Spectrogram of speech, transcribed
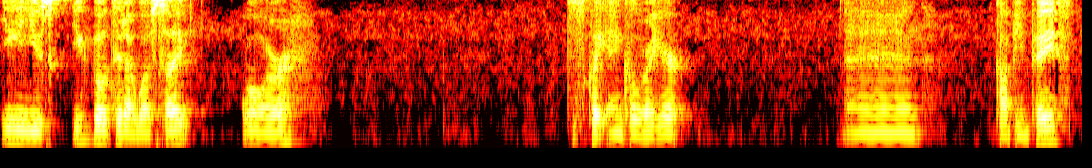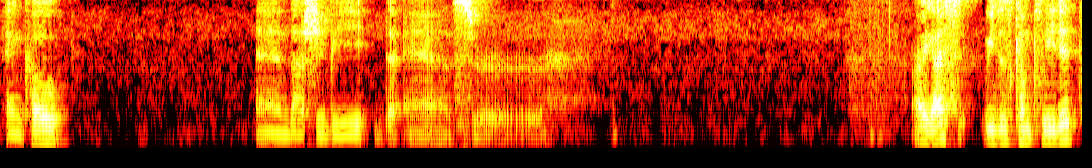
you can use you can go to that website or just click encode right here. And copy and paste encode and that should be the answer alright guys we just completed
